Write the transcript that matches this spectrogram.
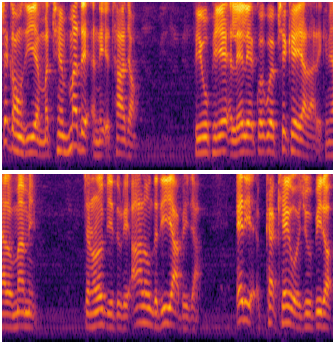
စစ်ကောင်စီရဲ့မထင်မှတ်တဲ့အနေအထားကြောင့်ဖေယိုဖေရဲ့အလဲလဲကွဲကွဲဖြစ်ခဲ့ရတာတွေခင်ဗျားတို့မှတ်မိကျွန်တော်တို့ပြည်သူတွေအားလုံးသတိရပေးကြအဲ့ဒီအခက်ခဲကိုယူပြီးတော့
